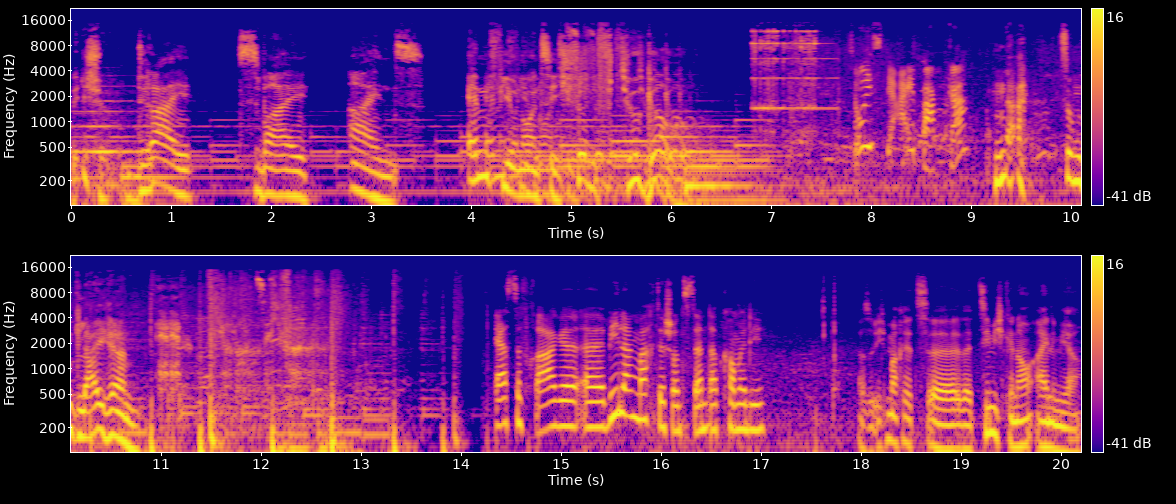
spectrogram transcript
bitteschön. 3, 2, 1. M94 5 to go. So ist der Eibacker. Na, zum Gleichern. Erste Frage, äh, wie lange macht ihr schon Stand-up-Comedy? Also ich mache jetzt äh, seit ziemlich genau einem Jahr.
